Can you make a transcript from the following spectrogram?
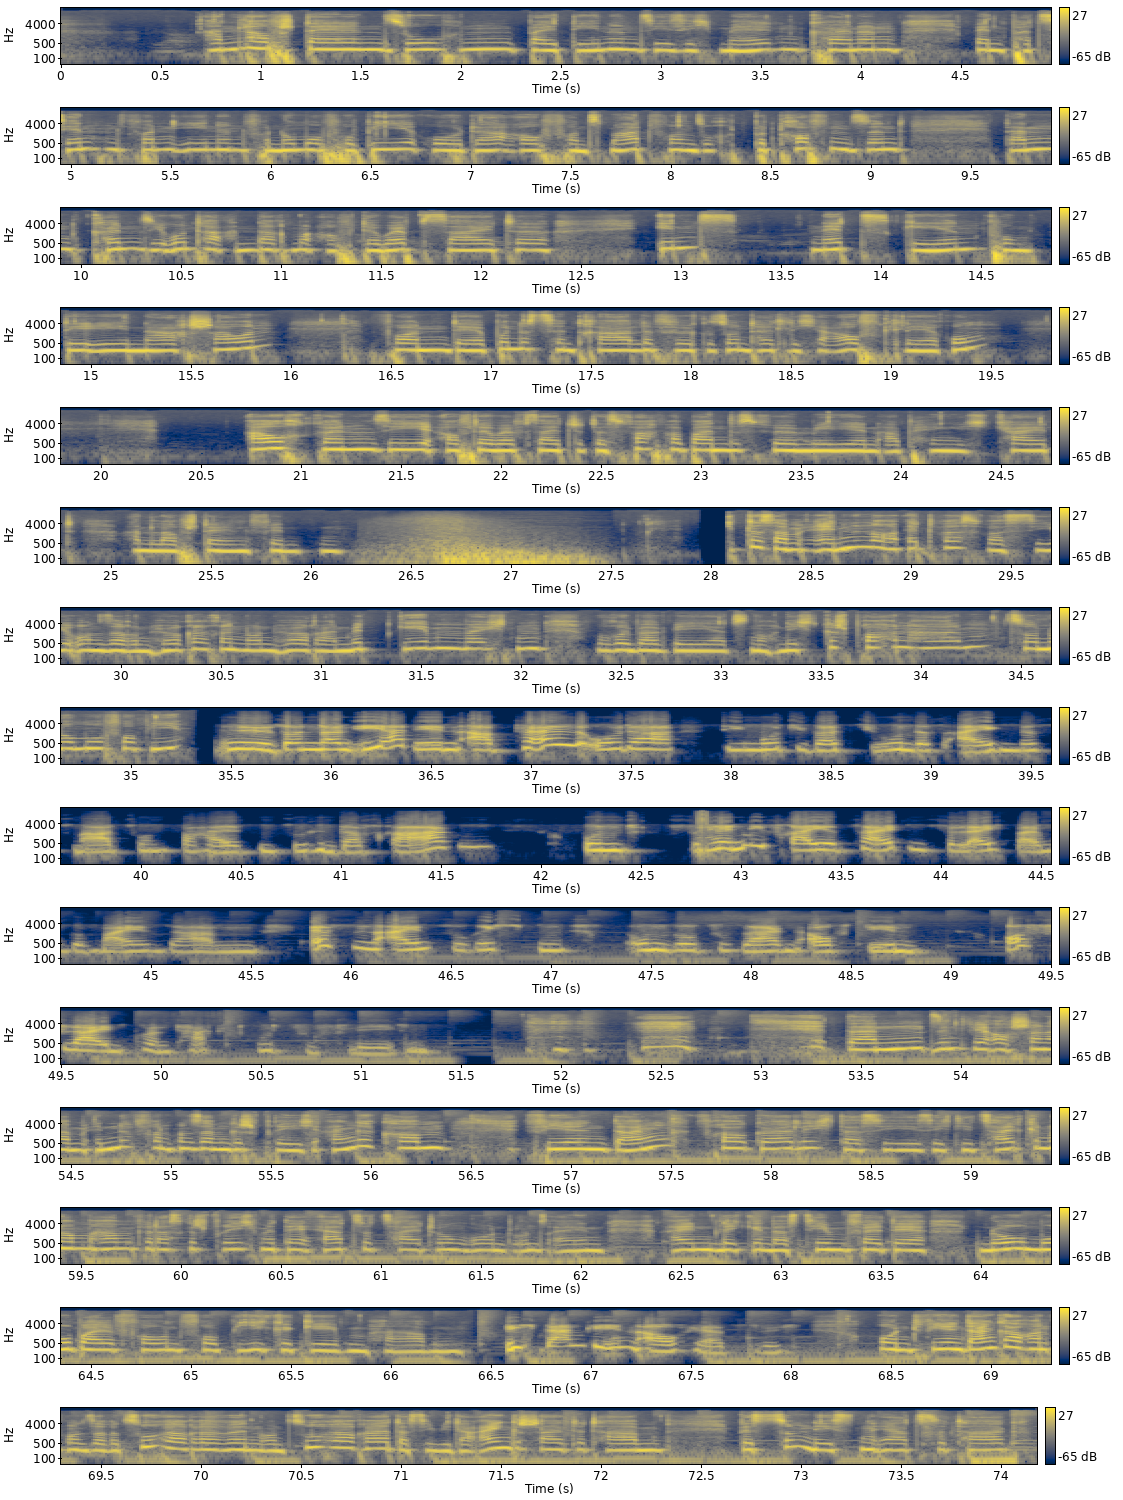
Anlaufstellen suchen, bei denen Sie sich melden können, wenn Patienten von Ihnen von Homophobie oder auch von Smartphone-Sucht betroffen sind, dann können Sie unter anderem auf der Webseite ins netzgehen.de nachschauen von der Bundeszentrale für gesundheitliche Aufklärung. Auch können Sie auf der Webseite des Fachverbandes für Medienabhängigkeit Anlaufstellen finden. Gibt es am Ende noch etwas, was Sie unseren Hörerinnen und Hörern mitgeben möchten, worüber wir jetzt noch nicht gesprochen haben zur Nomophobie? Nö, sondern eher den Appell oder die Motivation, das eigene Smartphone-Verhalten zu hinterfragen und handyfreie Zeiten vielleicht beim gemeinsamen Essen einzurichten, um sozusagen auch den Offline-Kontakt gut zu pflegen. Dann sind wir auch schon am Ende von unserem Gespräch angekommen. Vielen Dank, Frau Görlich, dass Sie sich die Zeit genommen haben für das Gespräch mit der Ärztezeitung und uns einen Einblick in das Themenfeld der No Mobile Phone Phobie gegeben haben. Ich danke Ihnen auch herzlich. Und vielen Dank auch an unsere Zuhörerinnen und Zuhörer, dass Sie wieder eingeschaltet haben. Bis zum nächsten Ärztetag.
